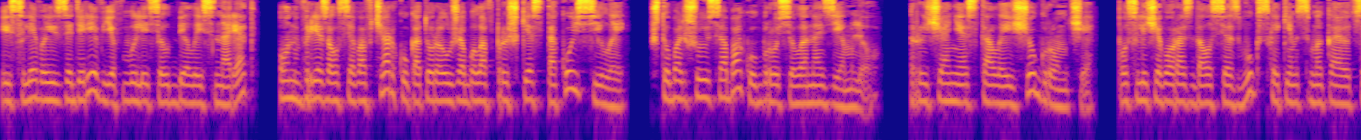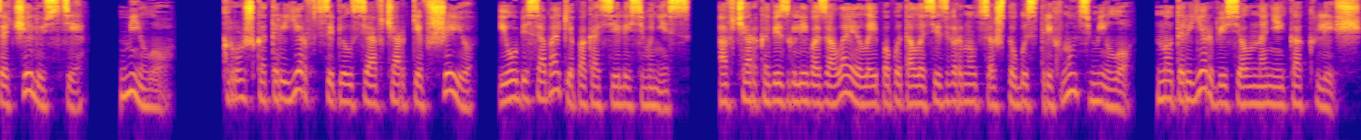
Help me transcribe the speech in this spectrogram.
и слева из-за деревьев вылетел белый снаряд, он врезался в овчарку, которая уже была в прыжке с такой силой, что большую собаку бросила на землю. Рычание стало еще громче, после чего раздался звук, с каким смыкаются челюсти. Мило. Крошка-терьер вцепился овчарке в шею, и обе собаки покатились вниз. Овчарка визгливо залаяла и попыталась извернуться, чтобы стряхнуть Мило, но терьер висел на ней как клещ.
